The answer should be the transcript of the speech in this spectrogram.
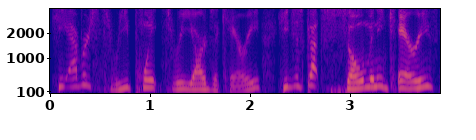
He averaged 3.3 yards a carry. He just got so many carries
